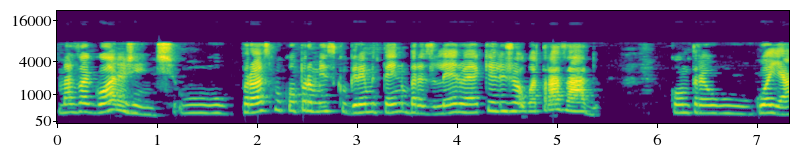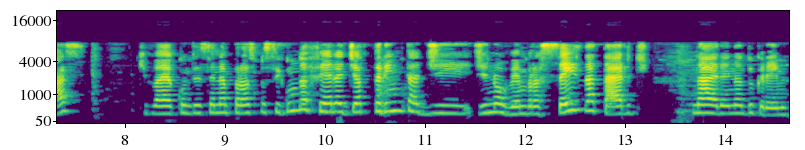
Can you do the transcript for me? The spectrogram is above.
Mas agora, gente, o próximo compromisso que o Grêmio tem no brasileiro é aquele jogo atrasado contra o Goiás, que vai acontecer na próxima segunda-feira, dia 30 de, de novembro, às 6 da tarde, na Arena do Grêmio.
